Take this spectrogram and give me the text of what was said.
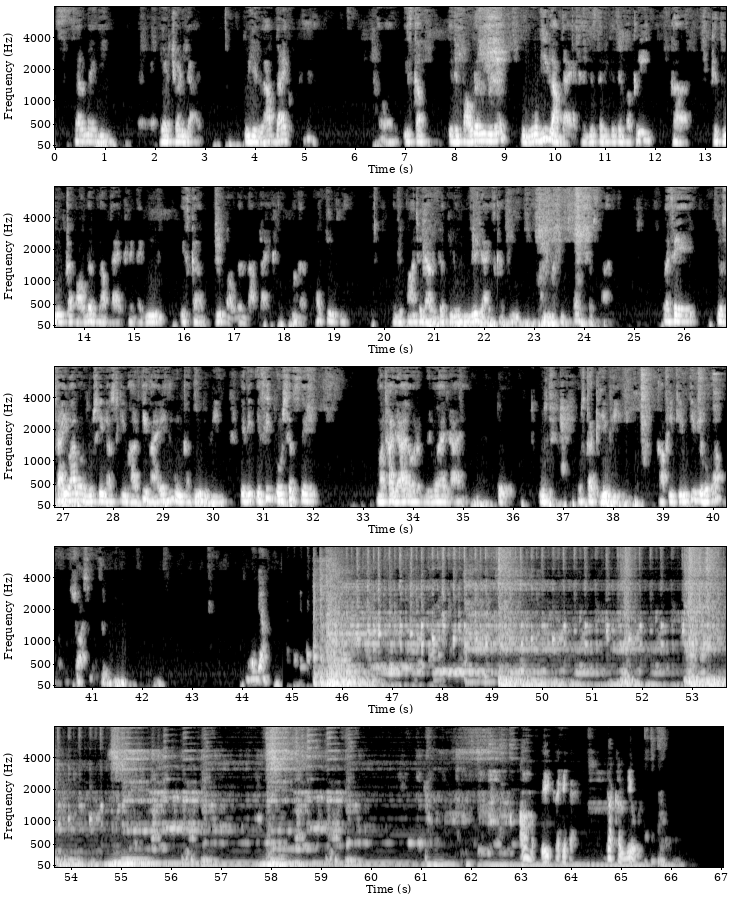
सर में भी ज्वर चढ़ जाए तो ये लाभदायक इसका यदि पाउडर भी मिले तो वो भी लाभदायक है। जिस तरीके से बकरी का, कि दूध का पाउडर लाभदायक है डेंगू में इसका भी पाउडर लाभदायक है। मगर बहुत कीमती है। यदि पाँच हज़ार रुपये किलो मिल जाए इसका घी बहुत सस्ता है। वैसे जो साहिवाल और दूसरी नस्ल की भारतीय गायें हैं, उनका दूध भी यदि इसी प्रोसेस से मथा जाए और बिलवाया जाए तो उसका घी भी काफ़ी कीमती भी होगा स्वास्थ्य हो आप देख रहे हैं दखल न्यूज़।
